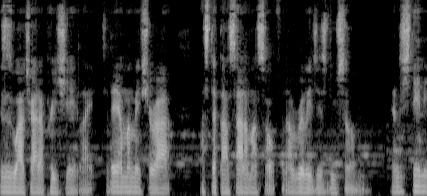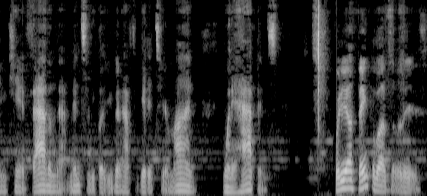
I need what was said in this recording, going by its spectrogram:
This is why I try to appreciate. Like today, I'm gonna make sure I I step outside of myself and I really just do something. Understand that you can't fathom that mentally, but you're gonna have to get it to your mind when it happens. What do y'all think about some of these?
